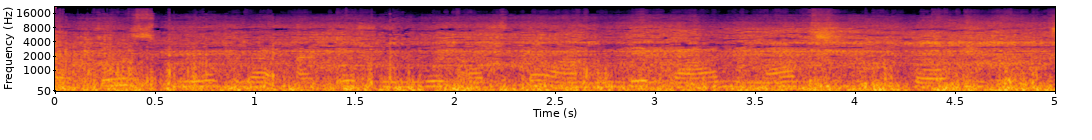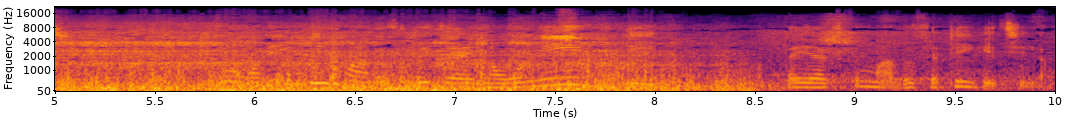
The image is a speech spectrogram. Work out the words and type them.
এত স্মুথ এত সুন্দর রাস্তা আনন্দের গান নাচ সবই হচ্ছে তো অনেকদিন মাদ্রাসাতে যাই না অনেক দিন তাই আজকে মাদ্রাসাতেই গেছিলাম।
